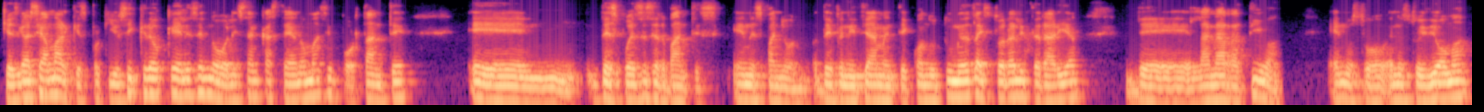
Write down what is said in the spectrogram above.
que es García Márquez, porque yo sí creo que él es el novelista en castellano más importante después de Cervantes en español, definitivamente. Cuando tú miras la historia literaria de la narrativa en nuestro, en nuestro idioma,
